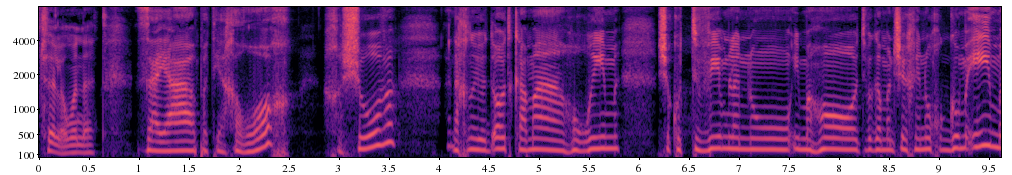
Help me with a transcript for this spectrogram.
שלום ענת. זה היה פתיח ארוך, חשוב. אנחנו יודעות כמה הורים שכותבים לנו, אימהות וגם אנשי חינוך גומעים,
